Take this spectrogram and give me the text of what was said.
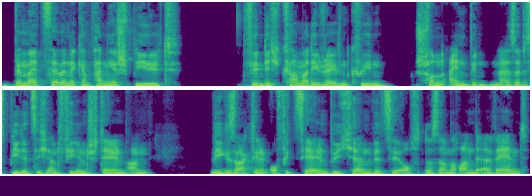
Wenn man jetzt selber eine Kampagne spielt, finde ich, kann man die Raven Queen schon einbinden. Also das bietet sich an vielen Stellen an. Wie gesagt, in den offiziellen Büchern wird sie oft nur so am Rande erwähnt.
